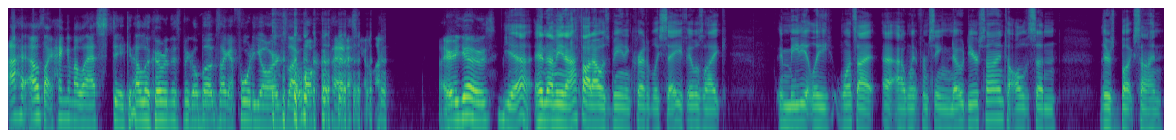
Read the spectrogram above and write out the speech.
I I was like hanging my last stick, and I look over and this big old bug's like at forty yards, like walking past me. Like, there he goes. Yeah, and I mean, I thought I was being incredibly safe. It was like immediately once I I went from seeing no deer sign to all of a sudden there's buck sign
